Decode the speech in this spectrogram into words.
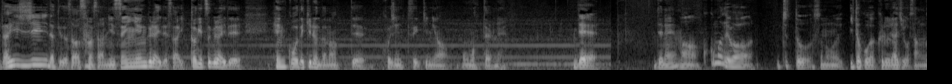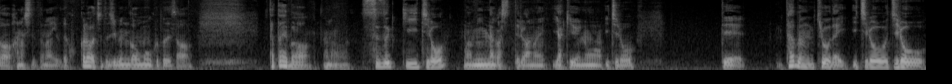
大事だけどさそのさ2000円ぐらいでさ1ヶ月ぐらいで変更できるんだなって個人的には思ったよね。ででねまあここまではちょっとそのいとこが来るラジオさんが話してた内容でここからはちょっと自分が思うことでさ例えばあの鈴木一郎、まあ、みんなが知ってるあの野球の一郎って多分兄弟一郎二郎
